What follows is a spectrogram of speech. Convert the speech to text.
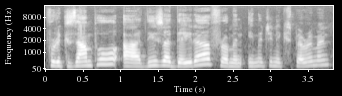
for example, uh, these are data from an imaging experiment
